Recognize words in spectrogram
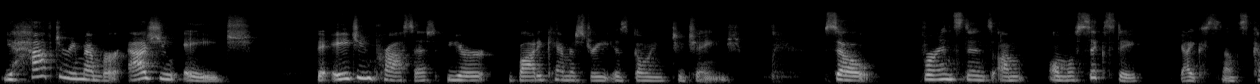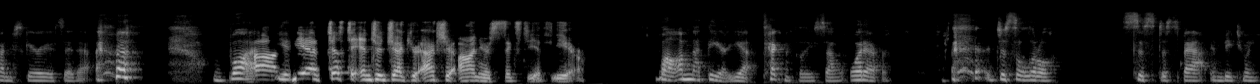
you have to remember as you age, the aging process, your body chemistry is going to change. So, for instance, I'm almost 60. Yikes, sounds kind of scary to say that. But uh, you know, yeah, just to interject, you're actually on your 60th year. Well, I'm not there yet, technically, so whatever. just a little cysta spat in between.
